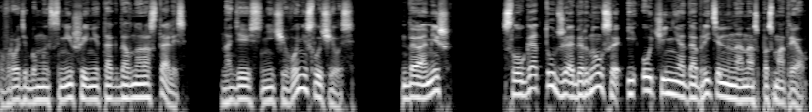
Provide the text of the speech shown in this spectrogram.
Вроде бы мы с Мишей не так давно расстались. Надеюсь, ничего не случилось? «Да, Миш?» Слуга тут же обернулся и очень неодобрительно на нас посмотрел.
